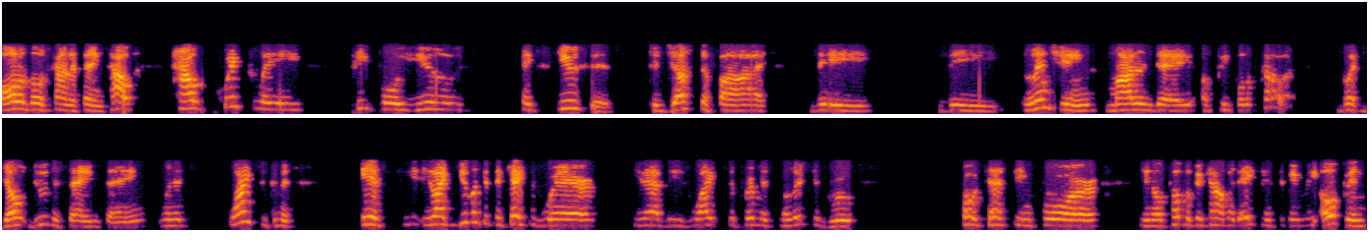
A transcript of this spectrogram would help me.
all of those kind of things. How how quickly people use excuses to justify the the lynching modern day of people of color, but don't do the same thing when it's whites who commit. If like you look at the cases where you have these white supremacist militia groups protesting for, you know, public accommodations to be reopened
